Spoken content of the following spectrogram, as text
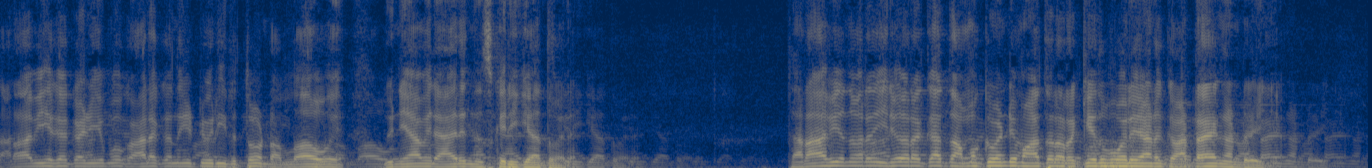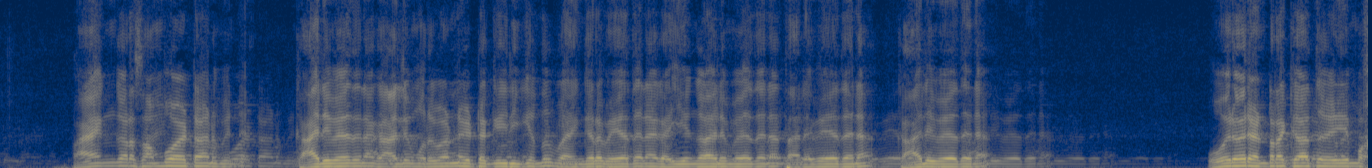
തറാവിയൊക്കെ കഴിയുമ്പോൾ കാലൊക്കെ നീട്ടി ഒരു ഇരുത്തോണ്ട് അള്ളാഹു ദുനിയാവിൽ ആരും നിസ്കരിക്കാത്തവരെ. തറാവി എന്ന് പറയുന്നത് ഇരുവറക്കാത്ത നമുക്ക് വേണ്ടി മാത്രം ഇറക്കിയതുപോലെയാണ് കാട്ടായം കണ്ടു കഴിഞ്ഞാൽ ഭയങ്കര സംഭവമായിട്ടാണ് പിന്നെ. കാലുവേദന കാൽ മുറിവെണ്ണ ഇട്ടൊക്കെ ഇരിക്കുന്നത് ഭയങ്കര വേദന കയ്യും കാലും വേദന തലവേദന കാലുവേദന. ഓരോ രണ്ടരക്കകത്ത് കഴിയുമ്പോൾ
